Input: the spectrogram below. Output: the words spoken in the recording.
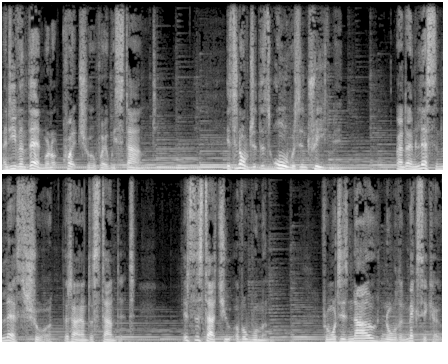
and even then we're not quite sure where we stand. It's an object that's always intrigued me, and I'm less and less sure that I understand it. It's the statue of a woman from what is now northern Mexico,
